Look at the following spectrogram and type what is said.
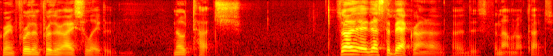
growing further and further isolated. No touch. So uh, that's the background of, of this phenomenal touch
